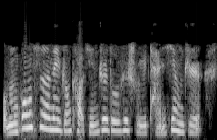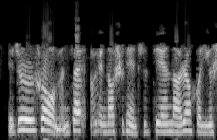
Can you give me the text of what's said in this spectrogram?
我们公司的那种考勤制度是属于弹性制，也就是说我们在九点到十点之间的任何一个时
